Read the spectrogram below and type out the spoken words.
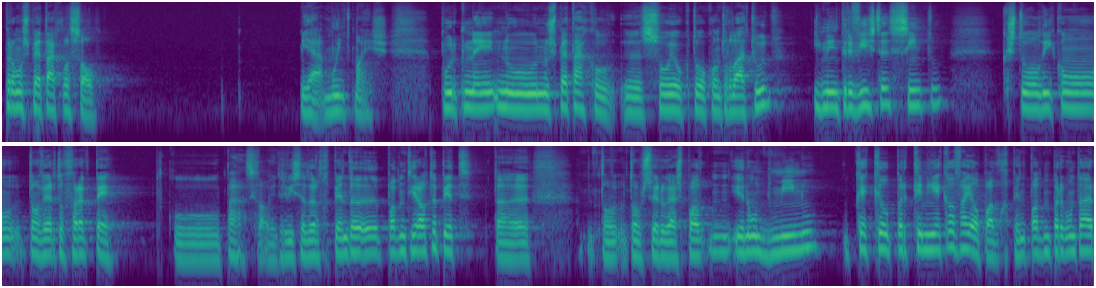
para um espetáculo a solo. Yeah, muito mais. Porque nem- no, no espetáculo eh, sou eu que estou a controlar tudo e na entrevista sinto que estou ali com. Estão a ver, estou fora de pé. Porque o, pá, sei lá, o entrevistador de repente eh, pode-me tirar o tapete. Tá, estão, estão a perceber? O gajo pode. Eu não domino o que é que ele, para caminho é que ele vai. Ele pode, de repente, pode-me perguntar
